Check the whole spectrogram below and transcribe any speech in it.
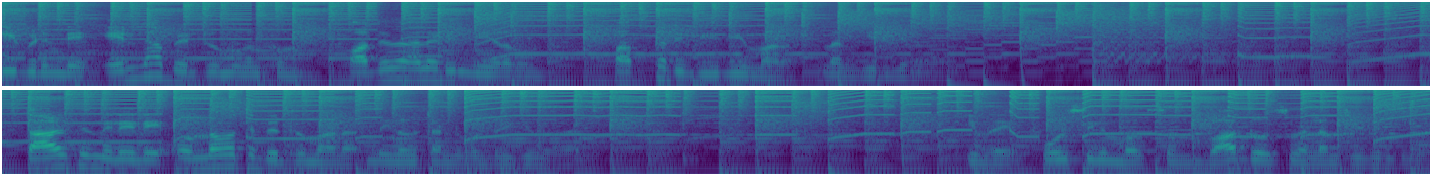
ഈ വീടിന്റെ എല്ലാ ബെഡ്റൂമുകൾക്കും പതിനാലടി നീളവും പത്തടി വീതിയുമാണ് നൽകിയിരിക്കുന്നത്. താഴത്തെ നിലയിലെ ഒന്നാമത്തെ ബെഡ്റൂമാണ് നിങ്ങൾ കണ്ടുകൊണ്ടിരിക്കുന്നത്. ഇവിടെ ഫോൾ സീലിംഗ് വർക്ക്സും വാർഡ്രോബ്സും എല്ലാം ചെയ്തിരിക്കുന്നു.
